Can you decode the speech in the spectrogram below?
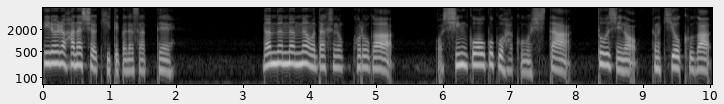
で、いろいろ話を聞いてくださって、だんだんだんだん私の心が、こう信仰告白をした当時のその記憶が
